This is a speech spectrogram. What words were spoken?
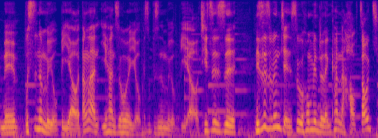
没不是那么有必要。当然遗憾是会有，可是不是那么有必要。其次是你是这边减速，后面的人看了好着急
